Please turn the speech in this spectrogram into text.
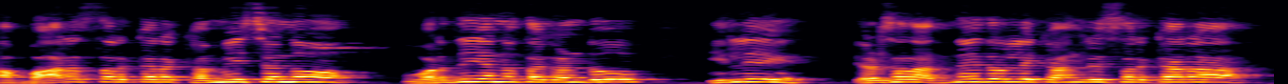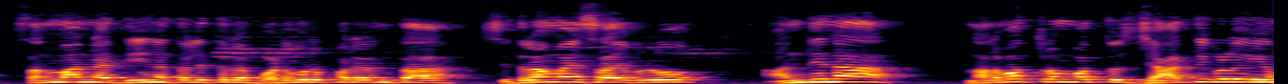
ಆ ಭಾರತ ಸರ್ಕಾರ ಕಮಿಷನ್ನು ವರದಿಯನ್ನು ತಗೊಂಡು ಇಲ್ಲಿ ಎರಡು ಸಾವಿರದ ಹದಿನೈದರಲ್ಲಿ ಕಾಂಗ್ರೆಸ್ ಸರ್ಕಾರ ಸನ್ಮಾನ್ಯ ದೀನ ದಲಿತರ ಬಡವರು ಪರ್ಯಂತ ಸಿದ್ದರಾಮಯ್ಯ ಸಾಹೇಬರು ಅಂದಿನ ನಲವತ್ತೊಂಬತ್ತು ಜಾತಿಗಳಿಗೆ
